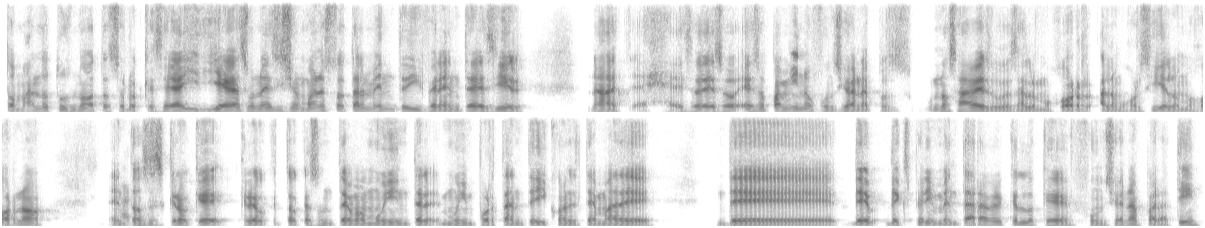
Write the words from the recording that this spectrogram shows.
tomando tus notas o lo que sea y llegas a una decisión, bueno, es totalmente diferente a decir, nada, eso, eso, eso para mí no funciona, pues no sabes, pues a lo mejor, a lo mejor sí, a lo mejor no. Entonces creo que, creo que tocas un tema muy, muy importante ahí con el tema de, de, de, de experimentar a ver qué es lo que funciona para ti.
